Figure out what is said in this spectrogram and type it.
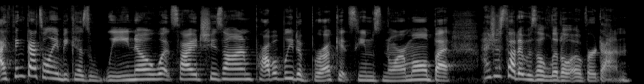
I think that's only because we know what side she's on. Probably to Brooke, it seems normal, but I just thought it was a little overdone.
